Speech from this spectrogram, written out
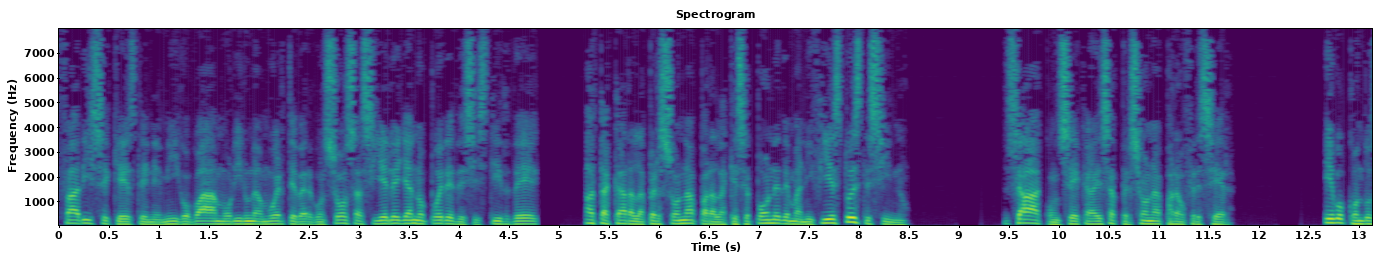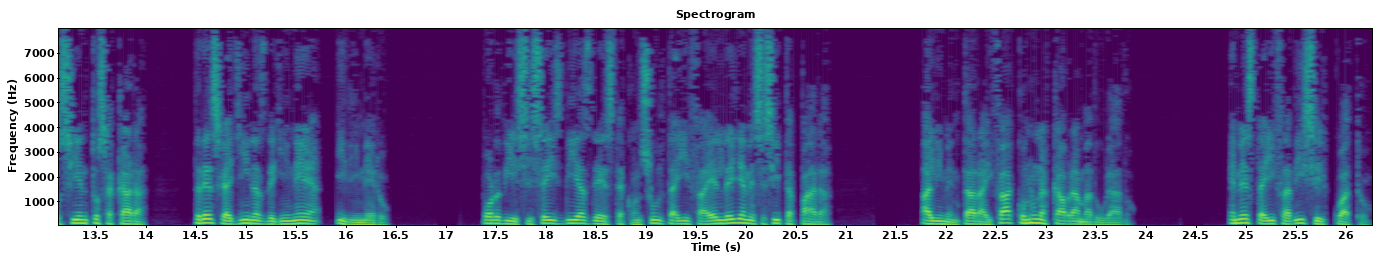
Fa dice que este enemigo va a morir una muerte vergonzosa si él ella no puede desistir de atacar a la persona para la que se pone de manifiesto este signo. Sa aconseja a esa persona para ofrecer Evo con 200 a cara, tres gallinas de Guinea y dinero. Por 16 días de esta consulta Ifael ella necesita para alimentar a Ifa con una cabra madurado. En esta Ifa dice el 4.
